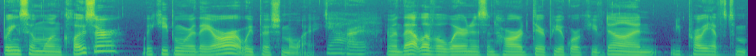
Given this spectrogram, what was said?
bring someone closer, we keep them where they are, or we push them away. yeah. Right. And with that level of awareness and hard therapeutic work you've done, you probably have some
